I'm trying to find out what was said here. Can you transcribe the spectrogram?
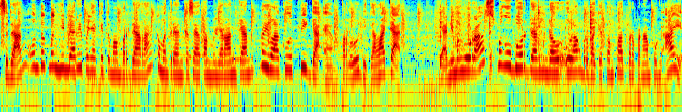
Sedang untuk menghindari penyakit demam berdarah, Kementerian Kesehatan menyarankan perilaku 3M perlu digalakan, yakni menguras, mengubur, dan mendaur ulang berbagai tempat berpenampung air.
